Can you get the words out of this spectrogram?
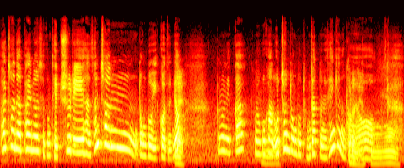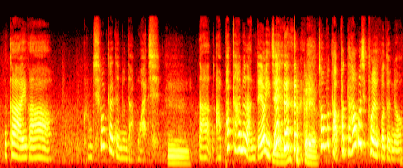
8천에 팔면 지금 대출이 한 3천 정도 있거든요. 네. 그러니까 결국 한 음. 5천 정도 동잣돈이 생기는 그러네요. 거예요. 어. 그러니까 아이가 그럼 7월 달 되면 나 뭐 하지? 음, 나 아파트 하면 안 돼요, 이제? 음, 그래요. 처음부터 아파트 하고 싶어 했거든요.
